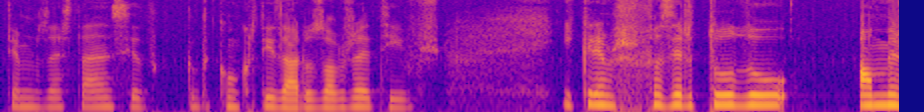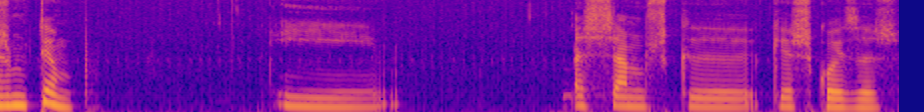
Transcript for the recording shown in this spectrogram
temos esta ânsia de, de concretizar os objetivos e queremos fazer tudo ao mesmo tempo. E achamos que, que as coisas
